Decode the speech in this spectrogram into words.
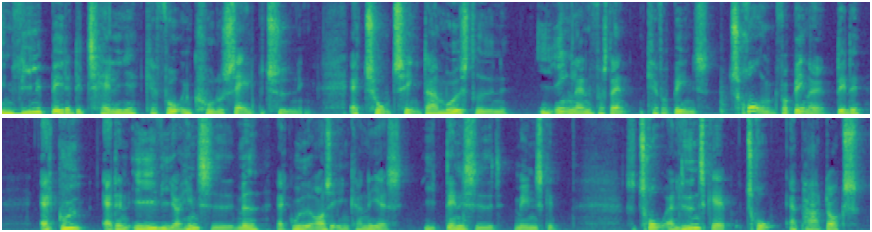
en lille bitte detalje kan få en kolossal betydning. At to ting, der er modstridende, i en eller anden forstand kan forbindes. Troen forbinder dette, at Gud er den evige og hensidige med, at Gud også inkarneres i denne sidet menneske. Så tro er lidenskab, tro er paradoks.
